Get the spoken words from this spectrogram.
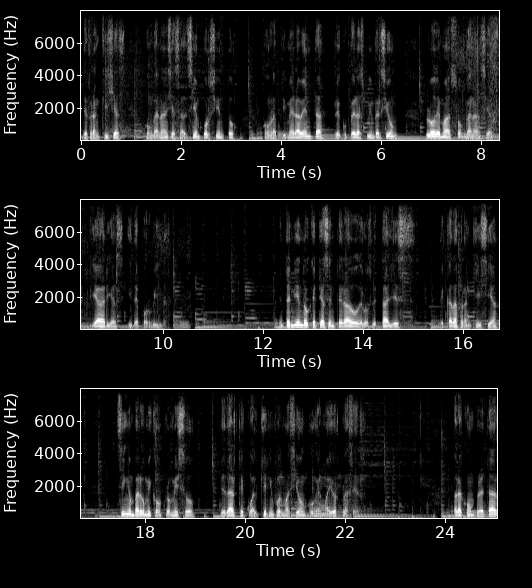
de franquicias con ganancias al 100%. Con la primera venta recuperas tu inversión, lo demás son ganancias diarias y de por vida. Entendiendo que te has enterado de los detalles de cada franquicia, sin embargo mi compromiso de darte cualquier información con el mayor placer. Para completar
